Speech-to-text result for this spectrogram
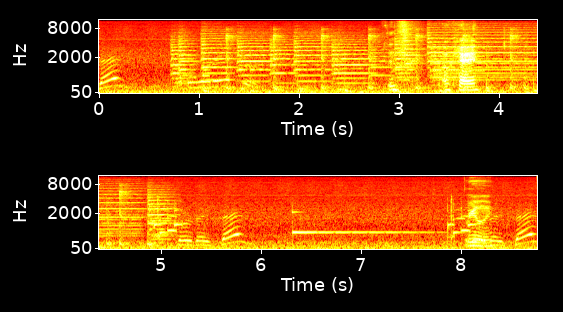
says number one answer. okay. Survey says. Really? Survey says.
